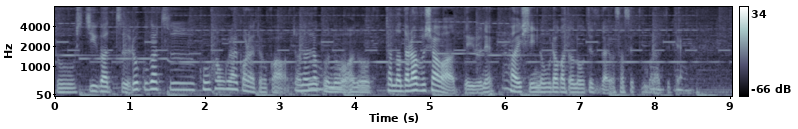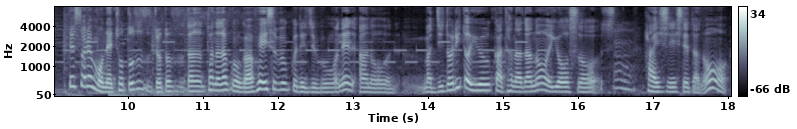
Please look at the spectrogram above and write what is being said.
と、7月6月後半ぐらいからやったのか。棚田君の,、あの棚田ラブシャワーっていうね、配信の裏方のお手伝いをさせてもらってて、でそれもねちょっとずつちょっとずつた棚田君がフェイスブックで自分をねあの、まあ、自撮りというか棚田の様子をうん。配信してたのを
